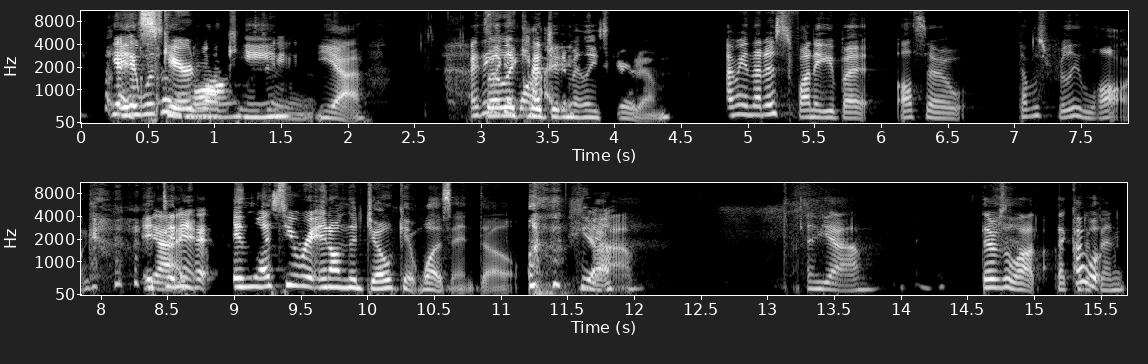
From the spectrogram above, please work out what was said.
yeah, it, it was scared Joaquin. Yeah, I think but like why- legitimately scared him. i mean that is funny but also that was really long It Yeah, didn't, get- unless you were in on the joke. It wasn't though. Yeah. Uh, Yeah. There's a lot that could have been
